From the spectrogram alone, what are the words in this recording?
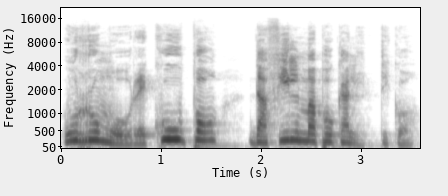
un rumore cupo da film apocalittico.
